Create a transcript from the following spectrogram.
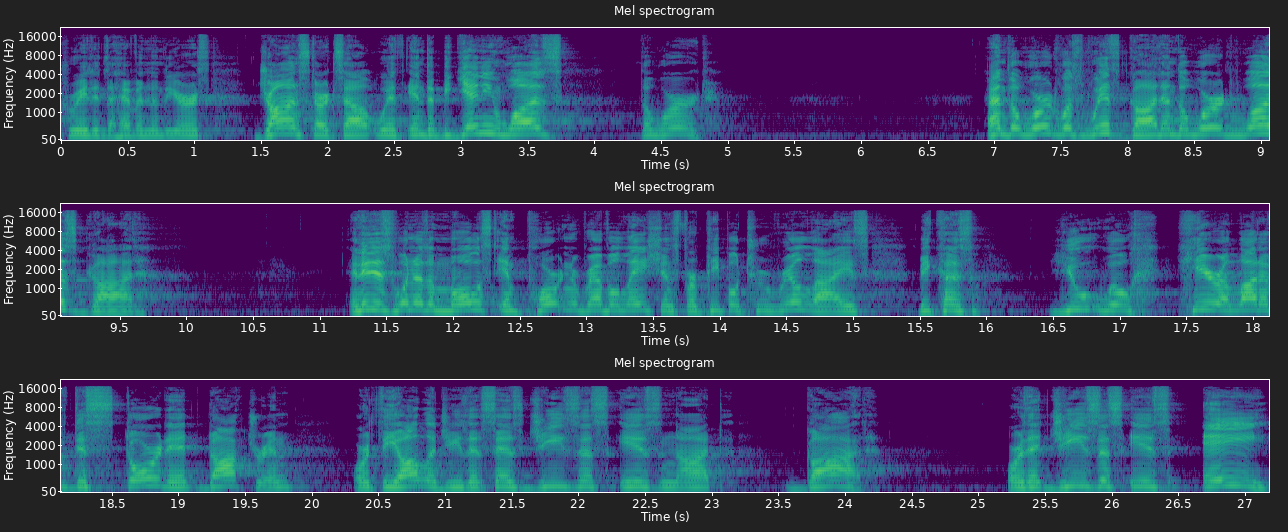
created the heavens and the earth. John starts out with, In the beginning was the Word. And the Word was with God, and the Word was God. And it is one of the most important revelations for people to realize because you will hear a lot of distorted doctrine or theology that says Jesus is not God or that Jesus is a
